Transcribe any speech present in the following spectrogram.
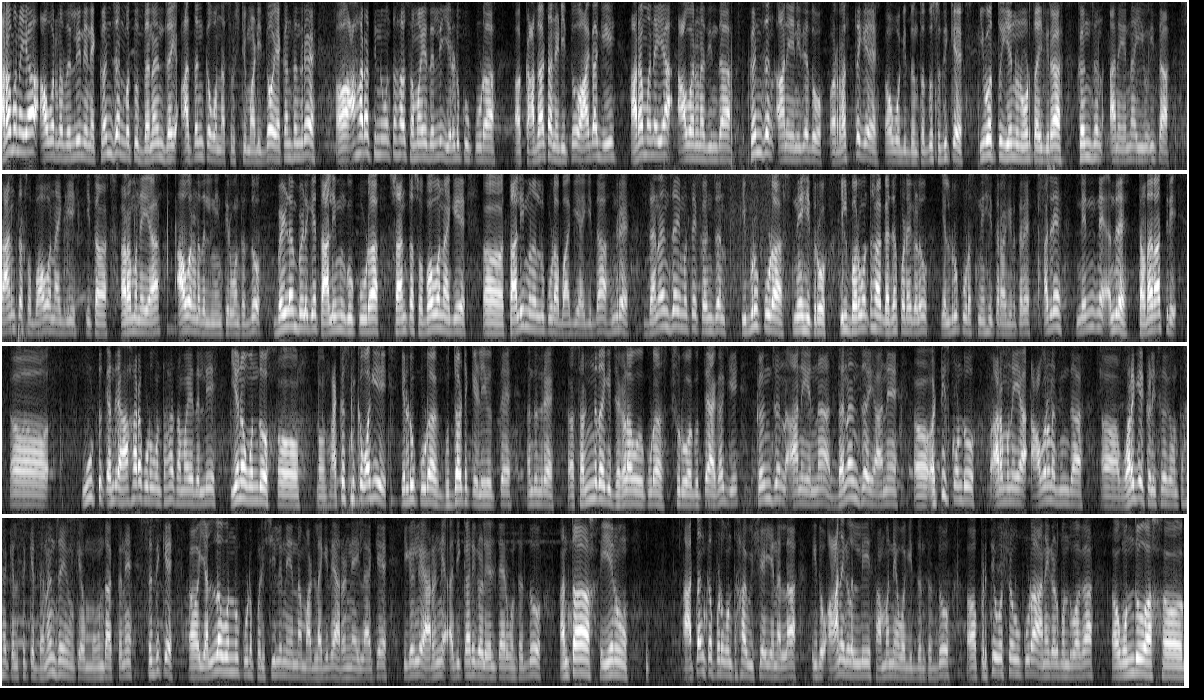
ಅರಮನೆಯ ಆವರಣದಲ್ಲಿ ನೆನೆ ಕಂಜನ್ ಮತ್ತು ಧನಂಜಯ್ ಆತಂಕವನ್ನು ಸೃಷ್ಟಿ ಮಾಡಿದ್ದು. ಯಾಕಂತಂದ್ರೆ ಆಹಾರ ತಿನ್ನುವಂತಹ ಸಮಯದಲ್ಲಿ ಎರಡಕ್ಕೂ ಕೂಡ ಕಾದಾಟ ನಡೀತು. ಹಾಗಾಗಿ ಅರಮನೆಯ ಆವರಣದಿಂದ ಕಂಜನ್ ಆನೆ ಏನಿದೆ, ಅದು ರಸ್ತೆಗೆ ಹೋಗಿದ್ದಂಥದ್ದು. ಸದ್ಯಕ್ಕೆ ಇವತ್ತು ಏನು ನೋಡ್ತಾ ಇದ್ದೀರಾ? ಕಂಜನ್ ಆನೆಯನ್ನು ಈತ ಶಾಂತ ಸ್ವಭಾವನಾಗಿ ಈತ ಅರಮನೆಯ ಆವರಣದಲ್ಲಿ ನಿಂತಿರುವಂಥದ್ದು. ಬೆಳ್ಳಂ ಬೆಳಗ್ಗೆ ತಾಲೀಮಿಗೂ ಕೂಡ ಶಾಂತ ಸ್ವಭಾವನಾಗಿ ತಾಲೀಮಿನಲ್ಲೂ ಕೂಡ ಭಾಗಿಯಾಗಿದ್ದ. ಅಂದರೆ ಧನಂಜಯ್ ಮತ್ತು ಕಂಜನ್ ಇಬ್ಬರೂ ಕೂಡ ಸ್ನೇಹಿತರು. ಇಲ್ಲಿ ಬರುವಂತಹ ಗಜಪಡೆಗಳು ಎಲ್ಲರೂ ಕೂಡ ಸ್ನೇಹಿತರಾಗಿರ್ತಾರೆ. ಆದರೆ ನಿನ್ನೆ, ಅಂದರೆ ತಡರಾತ್ರಿ ಊಟಕ್ಕೆ ಅಂದರೆ ಆಹಾರ ಕೊಡುವಂತಹ ಸಮಯದಲ್ಲಿ ಏನೋ ಒಂದು ಆಕಸ್ಮಿಕವಾಗಿ ಎರಡೂ ಕೂಡ ಗುದ್ದಾಟಕ್ಕೆ ಇಳಿಯುತ್ತೆ. ಅಂತಂದರೆ ಸಣ್ಣದಾಗಿ ಜಗಳ ಕೂಡ ಶುರುವಾಗುತ್ತೆ. ಹಾಗಾಗಿ ಕಂಜನ್ ಆನೆಯನ್ನು ಧನಂಜಯ ಆನೆ ಅಟ್ಟಿಸಿಕೊಂಡು ಅರಮನೆಯ ಆವರಣದಿಂದ ಹೊರಗೆ ಕಳಿಸುವಂತಹ ಕೆಲಸಕ್ಕೆ ಧನಂಜಯ ಮುಂದಾಗ್ತಾನೆ. ಸದ್ಯಕ್ಕೆ ಎಲ್ಲವನ್ನೂ ಕೂಡ ಪರಿಶೀಲನೆಯನ್ನು ಮಾಡಲಾಗಿದೆ ಅರಣ್ಯ ಇಲಾಖೆ. ಈಗಾಗಲೇ ಅರಣ್ಯ ಅಧಿಕಾರಿಗಳು ಹೇಳ್ತಾ ಇರುವಂಥದ್ದು, ಅಂಥ ಏನು ಆತಂಕ ಪಡುವಂತಹ ವಿಷಯ ಏನಲ್ಲ ಇದು ಆನೆಗಳಲ್ಲಿ ಸಾಮಾನ್ಯವಾಗಿದ್ದಂಥದ್ದು. ಪ್ರತಿ ವರ್ಷವೂ ಕೂಡ ಆನೆಗಳು ಬಂದುವಾಗ ಒಂದು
